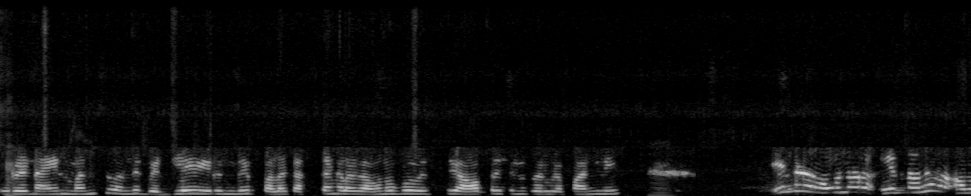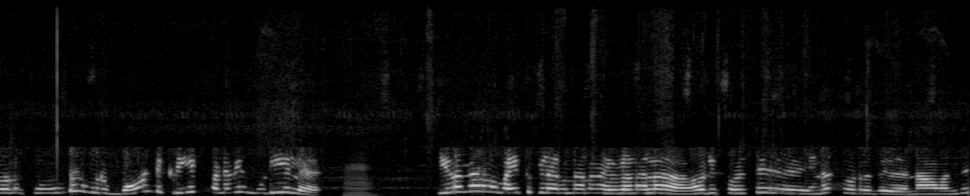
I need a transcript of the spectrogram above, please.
ஒரு நைன் மந்த்ஸ் வந்து பெட்லயே இருந்து பல கஷ்டங்களை அனுபவிச்சு ஆபரேஷன் பண்ணி ம். என்ன அவனா என்னால அவனுக்கு கூட ஒரு பாண்ட் கிரியேட் பண்ணவே முடியல. இவன் தான் அவன் வயித்துக்குள்ள இருந்தானா? இவ்வளவு நாளா? அப்படி சொல்லிட்டு என்ன சொல்றது? நான் வந்து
